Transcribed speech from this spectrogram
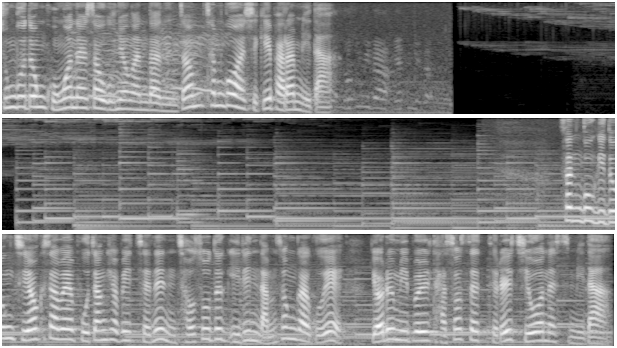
중부동 공원에서 운영한다는 점 참고하시기 바랍니다. 산곡이동 지역사회 보장협의체는 저소득 1인 남성 가구에 여름 이불 5세트를 지원했습니다.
